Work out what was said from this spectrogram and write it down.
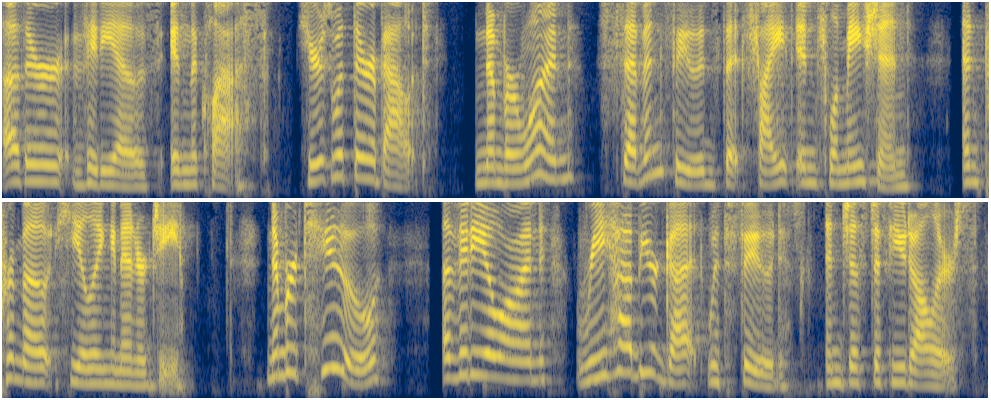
other videos in the class. Here's what they're about. Number one, seven foods that fight inflammation and promote healing and energy. Number two, a video on rehab your gut with food and just a few dollars.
